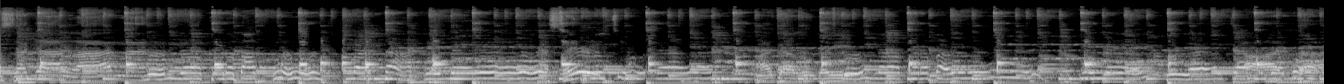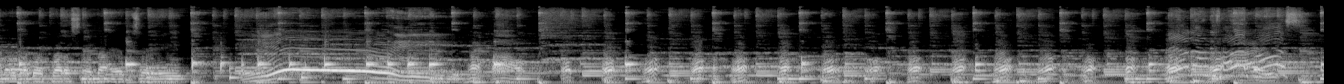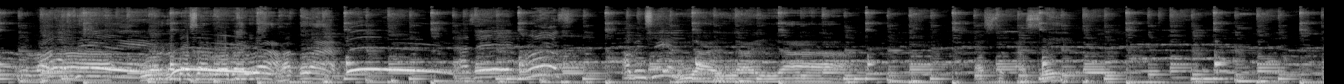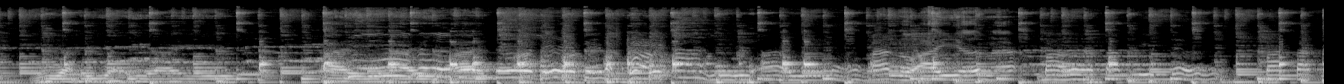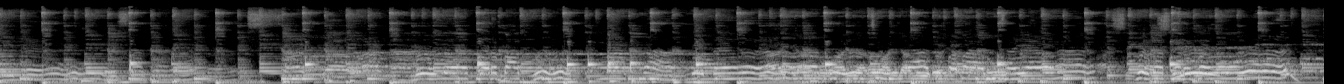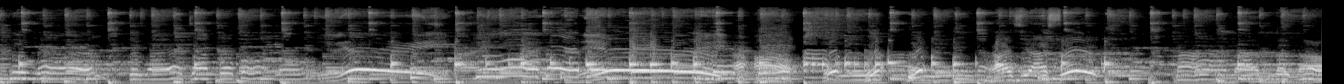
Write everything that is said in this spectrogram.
rasa galana Muna kerbaku mata bumi Serucu Aja rumai Muna kerbau Mulai mulai FC Ha ha keluarga besar Rodaya haturan asik terus? Habisin? Iya iya iya. Masi Matakliko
